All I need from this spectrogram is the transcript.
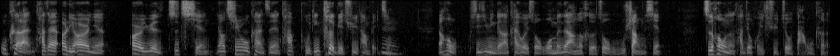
乌克兰他在二零二二年二月之前要侵入乌克兰之前，他普京特别去一趟北京，然后习近平跟他开会说，我们两个合作无上限。之后呢，他就回去就打乌克兰。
